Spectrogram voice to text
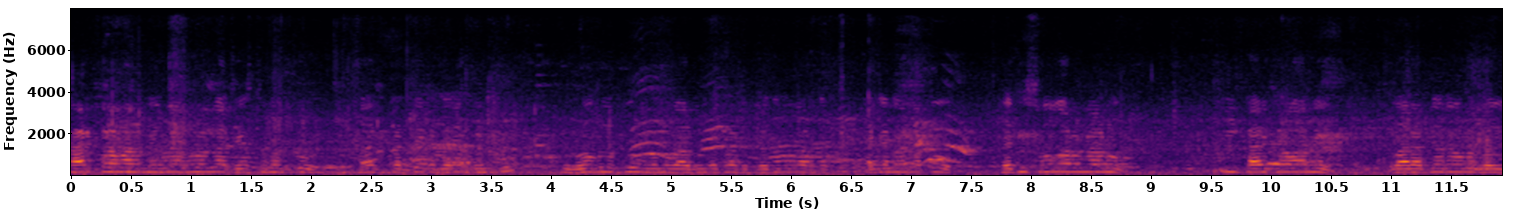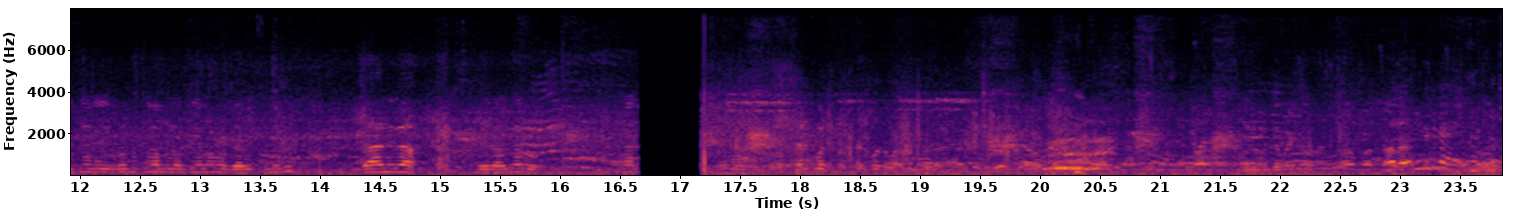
కార్యక్రమాన్ని నిర్వహణంగా చేస్తున్నందుకు దానికి ప్రత్యేక ధన్యవాదాలు ఈ రోగులకు ఉన్న వారు ఉన్నటువంటి ప్రజలు అటెండర్లకు ప్రతి సోమవారం నాడు ఈ కార్యక్రమాన్ని వారి అధ్యయనంలో జరుగుతారు ఈ రెండు క్లబ్ల అధ్యయనంలో జరుగుతున్నది. దానిగా మీరందరూ అది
